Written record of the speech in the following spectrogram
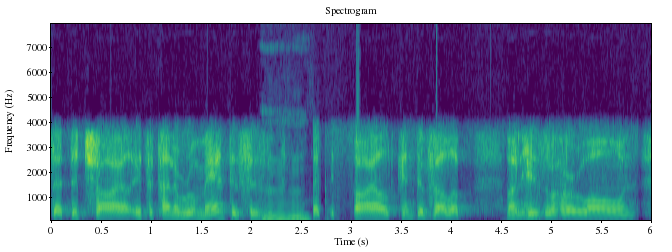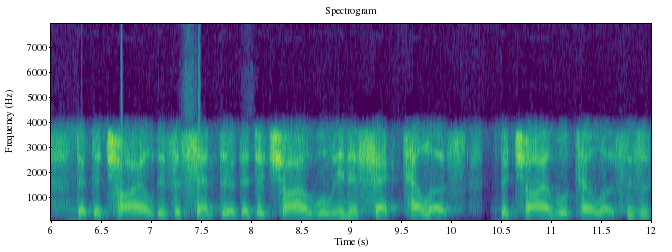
that the child it's a kind of romanticism mm-hmm. that the child can develop on his or her own. That the child is a center. That the child will, in effect, tell us the child will tell us. This is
